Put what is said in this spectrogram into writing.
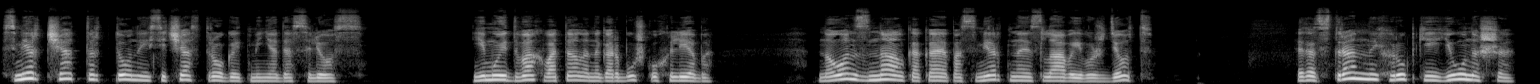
Смерть Чаттертона и сейчас трогает меня до слез. Ему едва хватало на горбушку хлеба, но он знал, какая посмертная слава его ждет. Этот странный хрупкий юноша,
